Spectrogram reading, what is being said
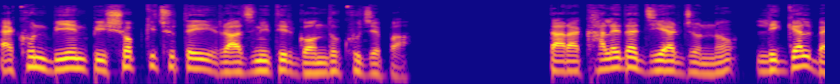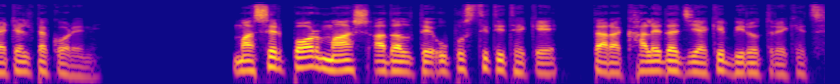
এখন বিএনপি সবকিছুতেই রাজনীতির গন্ধ খুঁজে পা। তারা খালেদা জিয়ার জন্য লিগ্যাল ব্যাটেলটা করেনি। মাসের পর মাস আদালতে উপস্থিতি থেকে তারা খালেদা জিয়াকে বিরত রেখেছে।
